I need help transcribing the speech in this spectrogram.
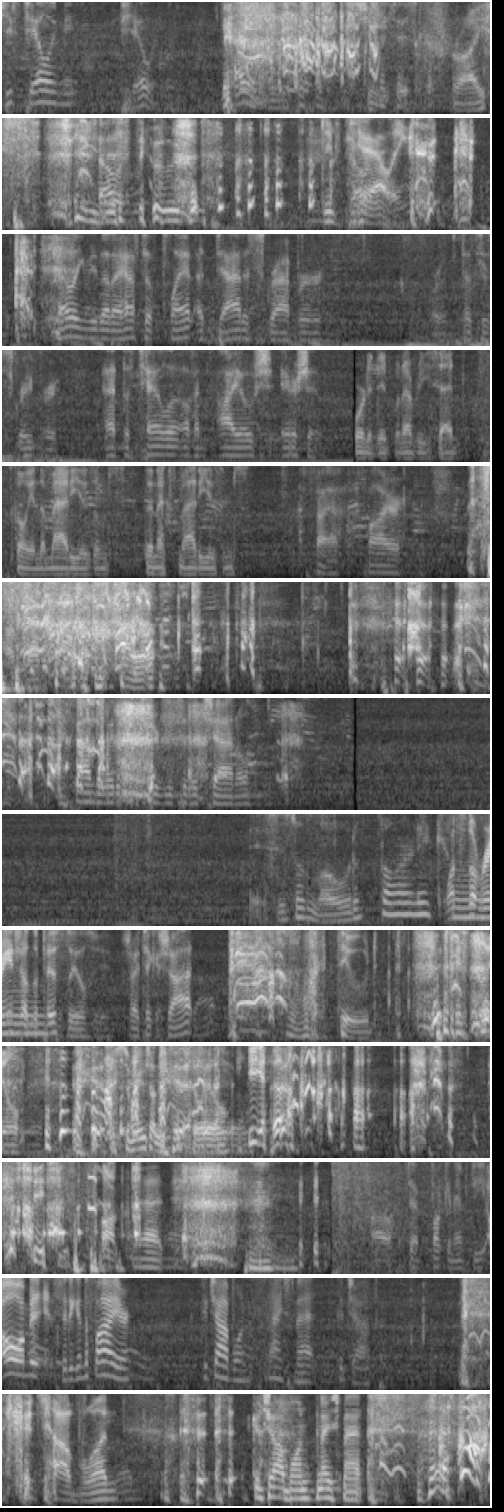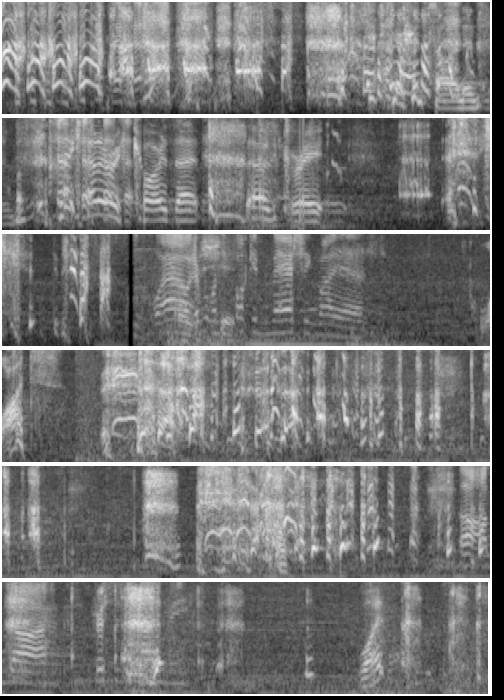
keeps tailing me, tailing, telling me, Jesus Christ. Jesus, dude. Keep Tell- telling. telling me that I have to plant a data scrapper, or that's a scraper, at the tail of an IO sh- airship. Recorded it, whatever he said. It's going in into Mattyisms. The next Mattyisms. Fire, fire. I found a way to contribute to the channel. This is a load of barnacles. What's the range on the pistol? Should I take a shot? Dude. Pistol. What's the range on the pistol? yeah. Jesus, fuck that. Oh, it's that fucking empty. Oh, I'm sitting in the fire. Good job, one. Nice, Matt. Good job. Good job, one. Good job, one. Nice, Matt. You're retarded. I gotta record that. That was great. Wow, Oh, everyone's shit. fucking mashing my ass. What? oh no, Chris is behind me. What?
